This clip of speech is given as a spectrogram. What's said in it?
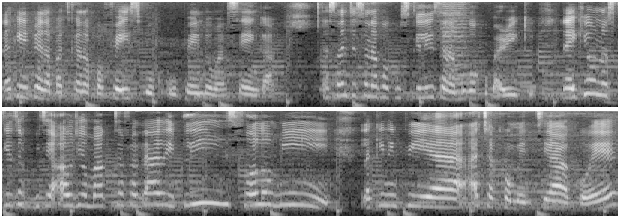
lakini pia napatikana kwa facebook upendo masenga. Asante sana kwa kusikiliza na mungu akubariki. Na ikiwa unasikiliza kupitia audio mark tafadhali please follow me. Lakini pia acha comment yako eh?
